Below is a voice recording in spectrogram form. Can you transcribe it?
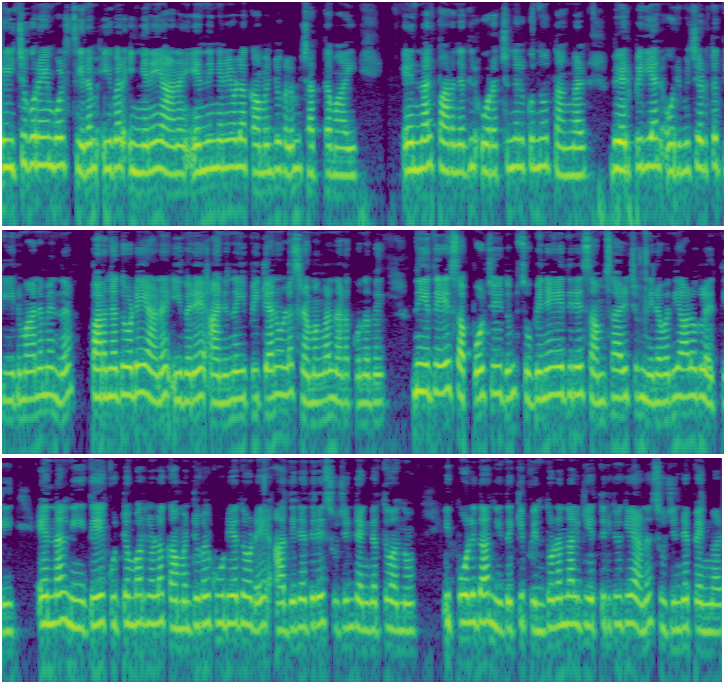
റീച്ച് കുറയുമ്പോൾ സ്ഥിരം ഇവർ ഇങ്ങനെയാണ് എന്നിങ്ങനെയുള്ള കമന്റുകളും ശക്തമായി. എന്നാൽ പറഞ്ഞതിൽ ഉറച്ചു നിൽക്കുന്നു തങ്ങൾ. വേർപിരിയാൻ ഒരുമിച്ചെടുത്ത തീരുമാനമെന്ന് പറഞ്ഞതോടെയാണ് ഇവരെ അനുനയിപ്പിക്കാനുള്ള ശ്രമങ്ങൾ നടക്കുന്നത്. നീതയെ സപ്പോർട്ട് ചെയ്തും സുബിനെതിരെ സംസാരിച്ചും നിരവധി ആളുകൾ എത്തി. എന്നാൽ നീതയെ കുറ്റം പറഞ്ഞുള്ള കമന്റുകൾ കൂടിയതോടെ അതിനെതിരെ സുജിൻ രംഗത്ത് വന്നു. ഇപ്പോൾ ഇതാ നീതയ്ക്ക് പിന്തുണ നൽകിയെത്തിരിക്കുകയാണ് സുജിന്റെ പെങ്ങൾ.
